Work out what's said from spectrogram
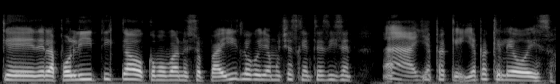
que de la política o cómo va nuestro país. Luego ya muchas gentes dicen, ah, ya para qué, ya para qué leo eso.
